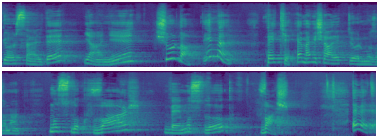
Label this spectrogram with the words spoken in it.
görselde yani şurada değil mi? Peki hemen işaretliyorum o zaman. Musluk var ve musluk var. Evet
